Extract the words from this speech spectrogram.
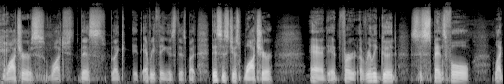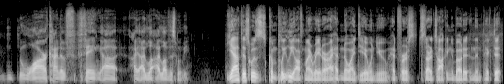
Watchers, Watch this. Like it, everything is this, but this is just Watcher. And it for a really good, suspenseful, like noir kind of thing. Uh, I, I, lo- I love this movie. Yeah, this was completely off my radar. I had no idea when you had first started talking about it and then picked it.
